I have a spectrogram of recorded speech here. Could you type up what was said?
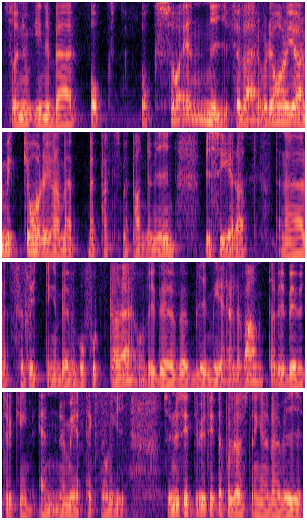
som innebär också också en ny förvärv och det har att göra, mycket har att göra med, med, faktiskt med pandemin. Vi ser att den här förflyttningen behöver gå fortare och vi behöver bli mer relevanta, vi behöver trycka in ännu mer teknologi. Så nu sitter vi och tittar på lösningar där vi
